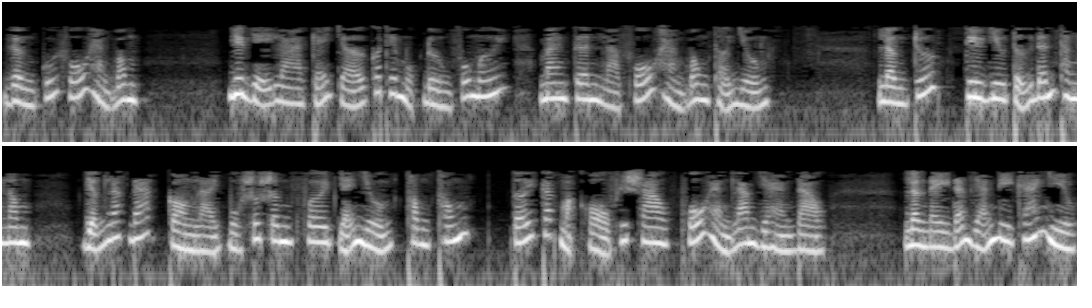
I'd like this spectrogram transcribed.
gần cuối phố hàng bông. Như vậy là kẻ chợ có thêm một đường phố mới, mang tên là phố hàng bông thợ nhuộm. Lần trước, tiêu diêu tử đến Thăng Long, dẫn lác đác còn lại một số sân phơi giải nhuộm thông thống tới các mặt hồ phía sau phố hàng lam và hàng đào. Lần này đã giảm đi khá nhiều,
